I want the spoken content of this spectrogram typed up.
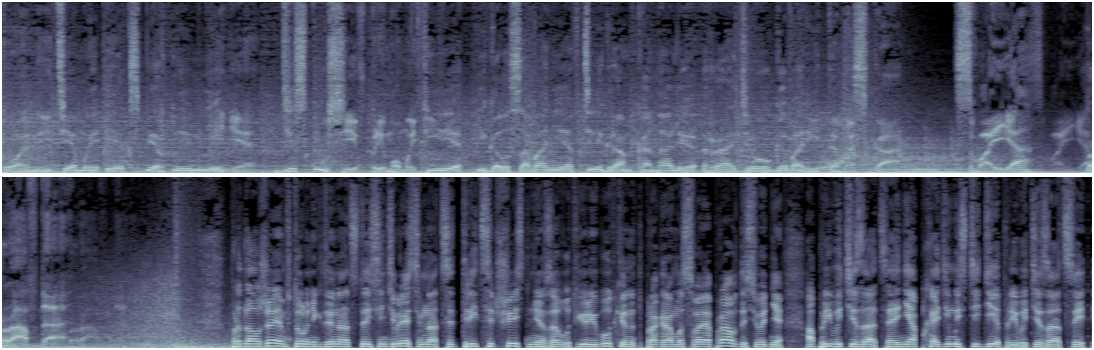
Актуальные темы и экспертные мнения, дискуссии в прямом эфире и голосование в телеграм-канале «Радио говорит МСК». Своя, правда. правда. Продолжаем. Вторник, 12 сентября, 17.36. Меня зовут Юрий Буткин. Это программа «Своя правда». Сегодня о приватизации, о необходимости деприватизации.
